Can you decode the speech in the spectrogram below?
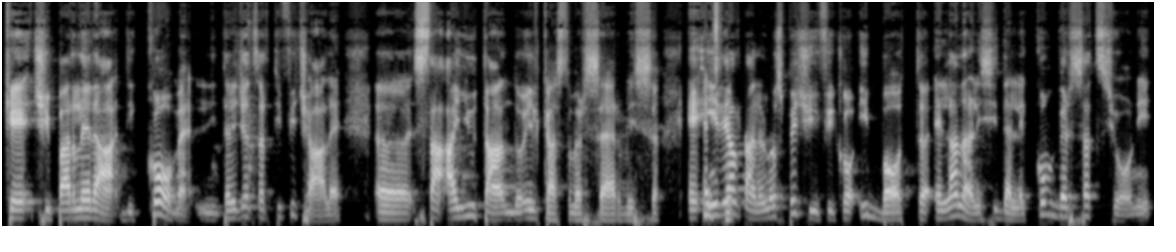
che ci parlerà di come l'intelligenza artificiale uh, sta aiutando il customer service. E in realtà nello specifico i bot e l'analisi delle conversazioni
